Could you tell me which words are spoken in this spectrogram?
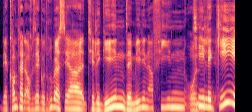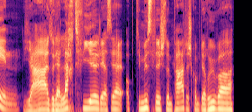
Der kommt halt auch sehr gut rüber, ist sehr telegen, sehr medienaffin und Telegen. ja, also der lacht viel, der ist sehr optimistisch, sympathisch, kommt der rüber.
